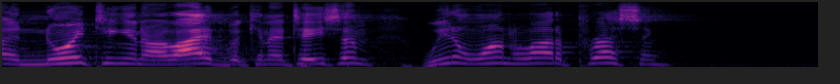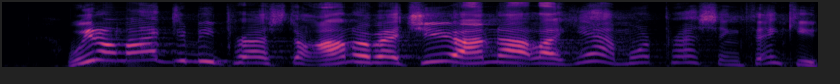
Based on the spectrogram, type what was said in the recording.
anointing in our life, but can I tell you something? We don't want a lot of pressing. We don't like to be pressed on. I don't know about you. I'm not like, yeah, more pressing. Thank you.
